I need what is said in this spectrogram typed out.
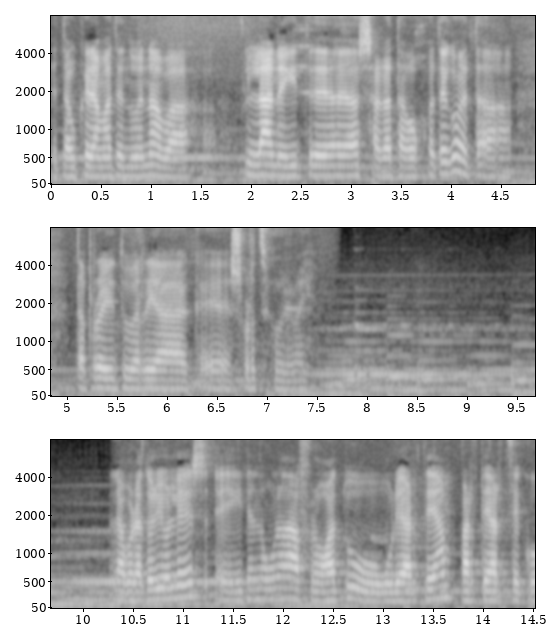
eta aukera ematen duena ba, lan egitea saratago joateko eta eta proiektu berriak e, sortzeko ere bai. Laboratorio lez egiten duguna da frogatu gure artean, parte hartzeko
